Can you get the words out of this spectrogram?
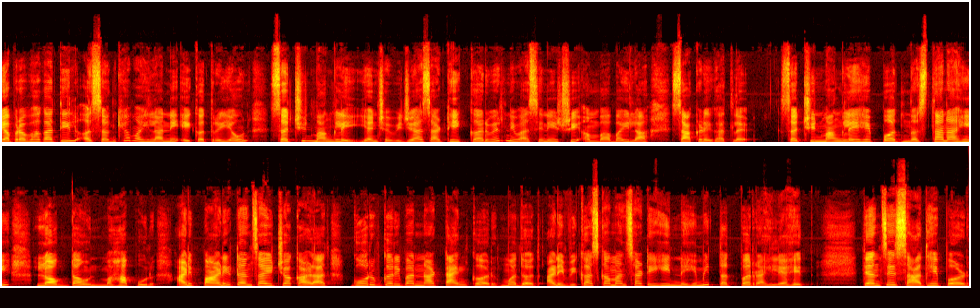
या प्रभागातील असंख्य महिलांनी एकत्र येऊन सचिन मांगले यांच्या विजयासाठी करवीर निवासिनी श्री अंबाबाईला साकडे घातलंय. सचिन मांगले हे पद नसतानाही लॉकडाऊन महापूर आणि पाणी टंचाईच्या काळात गोरगरिबांना टँकर मदत आणि विकास कामांसाठीही नेहमी तत्पर राहिले आहेत. त्यांचे साधेपण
